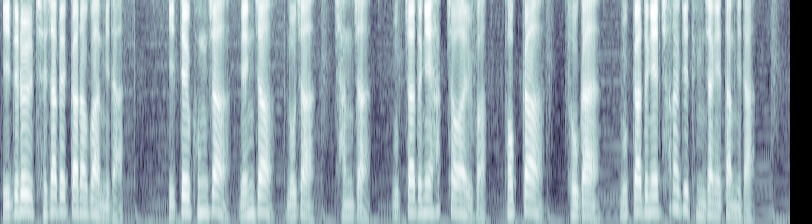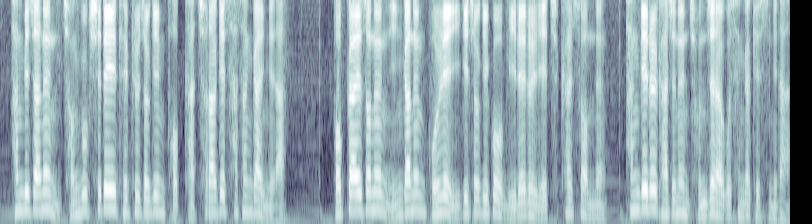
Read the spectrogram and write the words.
이들을 제자백가라고 합니다. 이때 공자, 맹자, 노자, 장자, 묵자 등의 학자와 율과, 법가, 도가, 묵가 등의 철학이 등장했답니다. 한비자는 전국 시대의 대표적인 법가 철학의 사상가입니다. 법가에서는 인간은 본래 이기적이고 미래를 예측할 수 없는 한계를 가지는 존재라고 생각했습니다.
